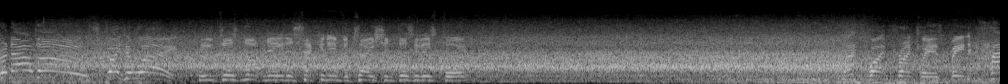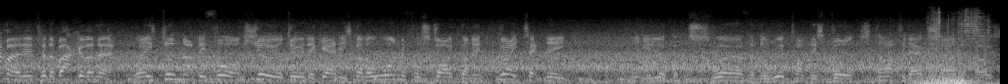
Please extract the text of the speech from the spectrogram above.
Ronaldo, straight away. He does not need a second invitation, does he, this boy? That, quite frankly, has been hammered into the back of the net. Well, he's done that before. I'm sure he'll do it again. He's got a wonderful strike on it. Great technique. When you look at the swerve and the whip on this ball, started outside the post.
